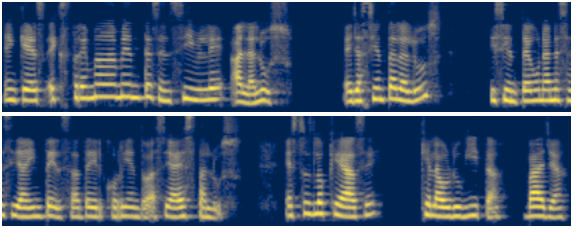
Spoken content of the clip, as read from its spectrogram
en que es extremadamente sensible a la luz. Ella siente la luz y siente una necesidad intensa de ir corriendo hacia esta luz. Esto es lo que hace que la oruguita vaya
